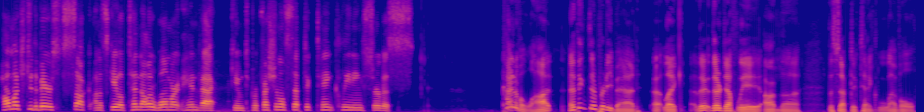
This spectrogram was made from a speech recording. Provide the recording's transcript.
How much do the Bears suck on a scale of ten dollar Walmart hand vacuum to professional septic tank cleaning service? Kind of a lot. I think they're pretty bad. Uh, like they're they're definitely on the the septic tank level.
